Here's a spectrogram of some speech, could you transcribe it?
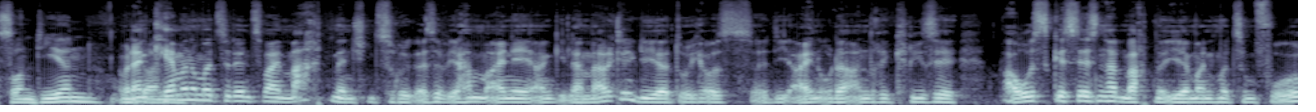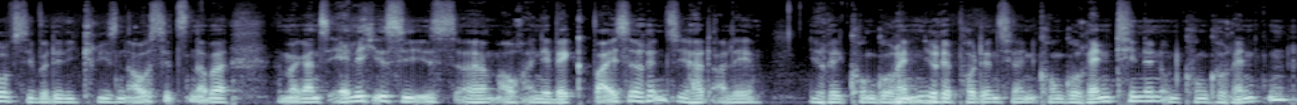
Sondieren. Aber dann, dann kehren wir nochmal zu den zwei Machtmenschen zurück. Also wir haben eine Angela Merkel, die ja durchaus äh, die ein oder andere Krise ausgesessen hat, macht man ihr manchmal zum Vorwurf, sie würde die Krisen aussitzen. Aber wenn man ganz ehrlich ist, sie ist ähm, auch eine Wegbeißerin. Sie hat alle ihre Konkurrenten, mhm. ihre potenziellen Konkurrentinnen und Konkurrenten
